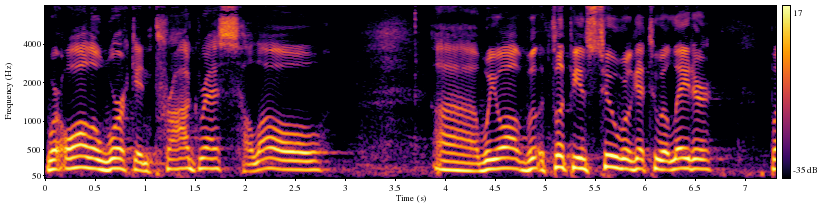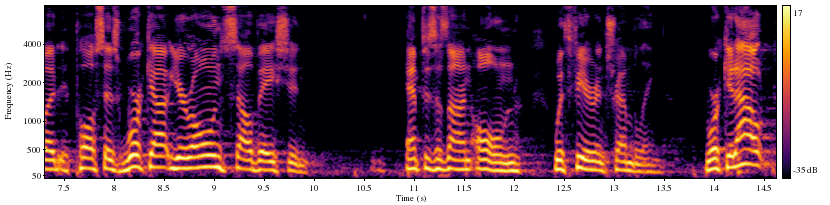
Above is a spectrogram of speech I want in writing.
We're all a work in progress. Hello. Uh, we all, Philippians 2, we'll get to it later. But Paul says, work out your own salvation. Emphasis on own with fear and trembling. Work it out.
